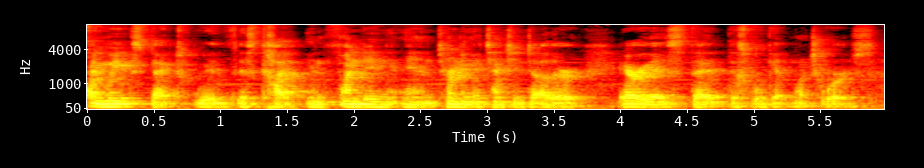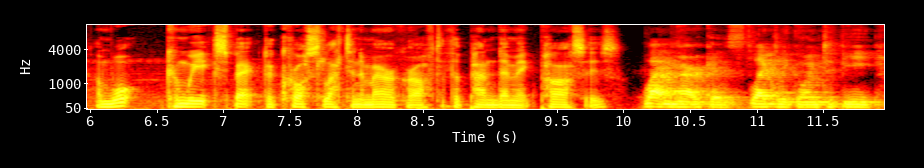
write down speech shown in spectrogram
And we expect with this cut in funding and turning attention to other areas that this will get much worse. And what can we expect across Latin America after the pandemic passes? Latin America is likely going to be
